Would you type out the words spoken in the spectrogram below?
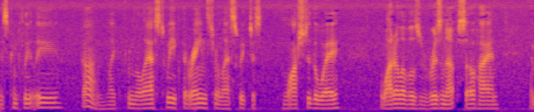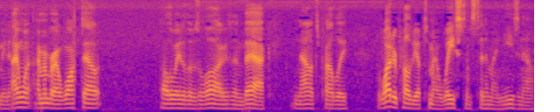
is completely gone. Like from the last week, the rains from last week just washed it away. Water level's risen up so high, and I mean, I went. I remember I walked out all the way to those logs and back. Now it's probably the water would probably be up to my waist instead of my knees now.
